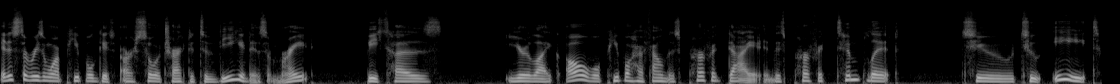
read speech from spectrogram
and it's the reason why people get are so attracted to veganism, right? Because you're like, oh, well, people have found this perfect diet and this perfect template to to eat,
